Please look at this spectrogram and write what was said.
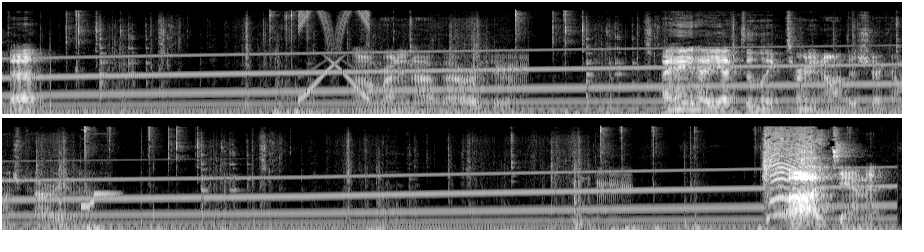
Reset that. Oh, I'm running out of power too. I hate how you have to like turn it on to check how much power you have. Ah, damn it.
